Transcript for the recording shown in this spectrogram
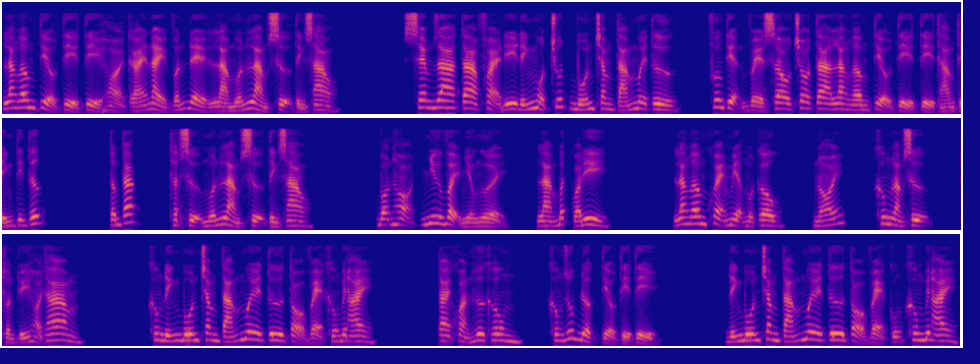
lăng âm tiểu tỷ tỷ hỏi cái này vấn đề là muốn làm sự tình sao? Xem ra ta phải đi đính một chút 484, phương tiện về sau cho ta lăng âm tiểu tỷ tỷ thám thính tin tức. Tấm tắc, thật sự muốn làm sự tình sao? Bọn họ như vậy nhiều người, làm bất quá đi. Lăng âm khỏe miệng một câu, nói, không làm sự, thuần túy hỏi tham. Không đính 484 tỏ vẻ không biết hay. Tài khoản hư không, không giúp được tiểu tỷ tỷ. Đính 484 tỏ vẻ cũng không biết ai,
